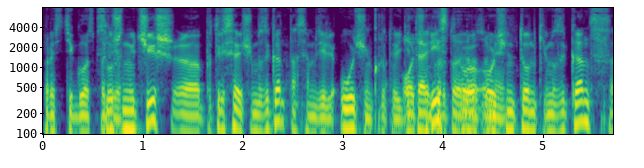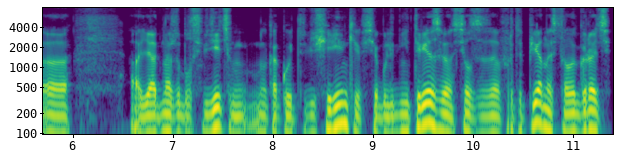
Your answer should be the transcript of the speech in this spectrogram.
Прости господи. Слушай, ну Чиш э, потрясающий музыкант, на самом деле, очень крутой Очень гитарист, крутой, о- разумеется. очень тонкий музыкант. Э, а Я однажды был свидетелем на какой-то вечеринке, все были нетрезвые, он сел за фортепиано и стал играть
